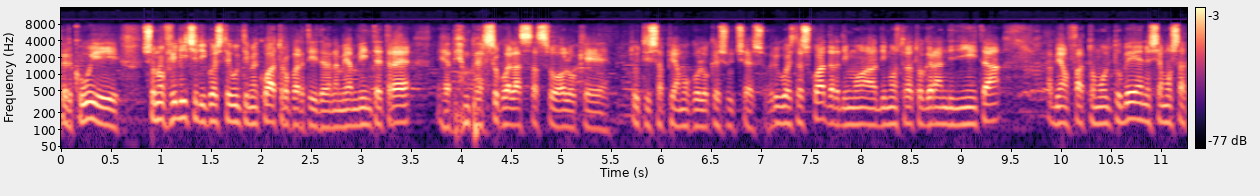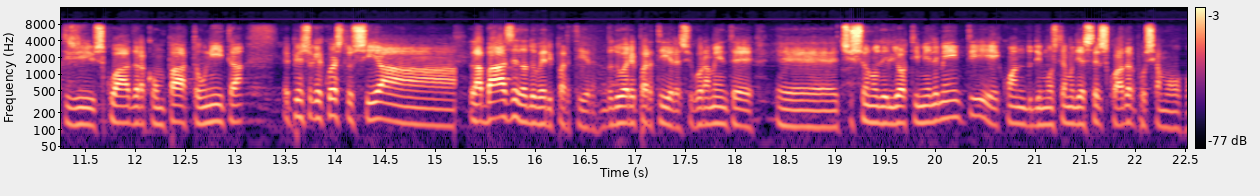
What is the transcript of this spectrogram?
per cui sono felice di queste ultime quattro partite, ne abbiamo vinte tre e abbiamo perso quella Sassuolo che tutti sappiamo quello che è successo. Per cui questa squadra ha dimostrato grande dignità, abbiamo fatto molto bene, siamo stati squadra compatta, unita e penso che questo sia la base da dove ripartire. Da dove ripartire. Sicuramente eh, ci sono degli ottimi elementi e quando dimostriamo di essere squadra possiamo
